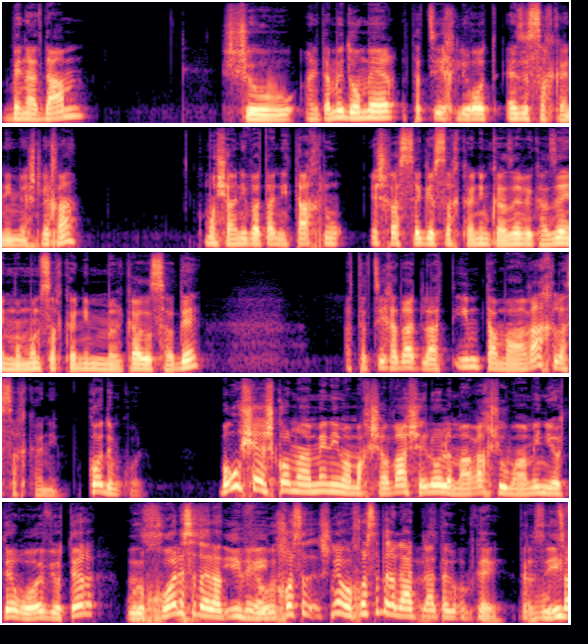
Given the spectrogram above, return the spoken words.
בן אדם שהוא אני תמיד אומר אתה צריך לראות איזה שחקנים יש לך. כמו שאני ואתה ניתחנו יש לך סגל שחקנים כזה וכזה עם המון שחקנים במרכז השדה. אתה צריך לדעת להתאים את המערך לשחקנים קודם כל. ברור שיש כל מאמן עם המחשבה שלו למערך שהוא מאמין יותר אוהב יותר הוא יכול לסדר לאט- הוא יכול לסדר- לאט לאט אוקיי, את אז הקבוצה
